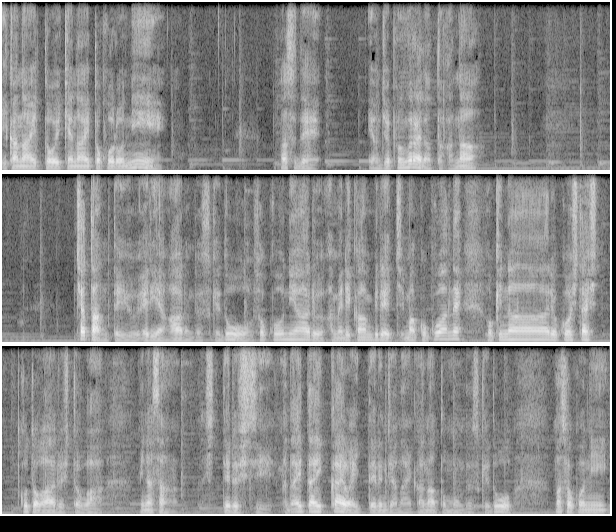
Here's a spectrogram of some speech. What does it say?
行かないといけないところにバスで40分ぐらいだったかなチャタンっていうエリアがあるんですけどそこにあるアメリカンビレッジまあここはね沖縄旅行したことがある人は皆さん知ってるし、まあ、大体1回は行ってるんじゃないかなと思うんですけど、まあ、そこに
